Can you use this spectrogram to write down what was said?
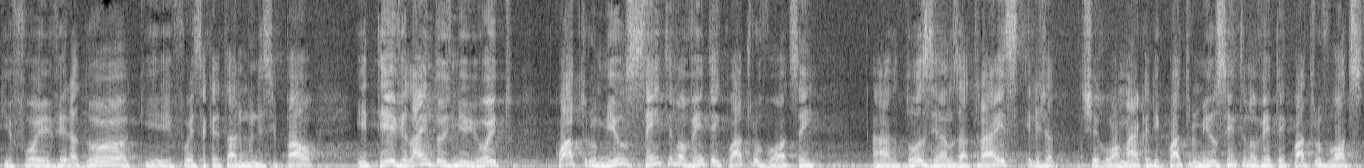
que foi vereador, que foi secretário municipal e teve lá em 2008 4.194 votos, hein? Há 12 anos atrás, ele já chegou a marca de 4.194 votos.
